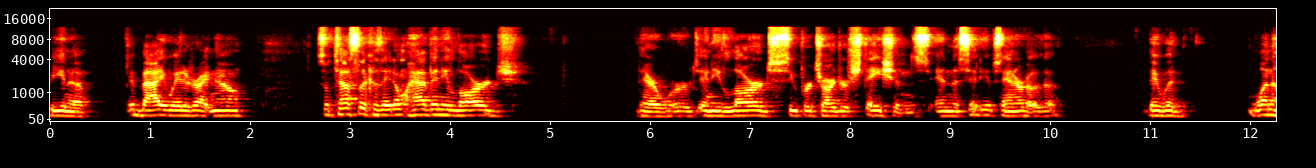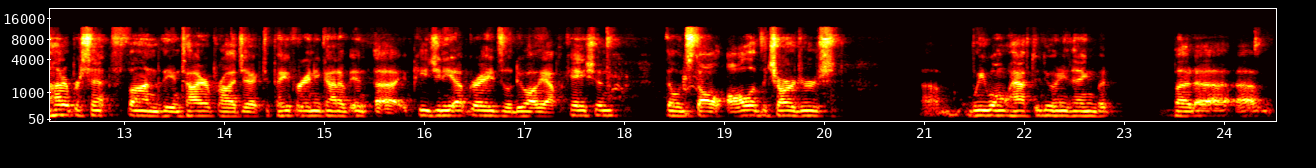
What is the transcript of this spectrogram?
being a, evaluated right now. So Tesla, because they don't have any large, their words, any large supercharger stations in the city of Santa Rosa, they would 100% fund the entire project to pay for any kind of uh, PG&E upgrades. They'll do all the application. They'll install all of the chargers. Um, We won't have to do anything but, but uh, um,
